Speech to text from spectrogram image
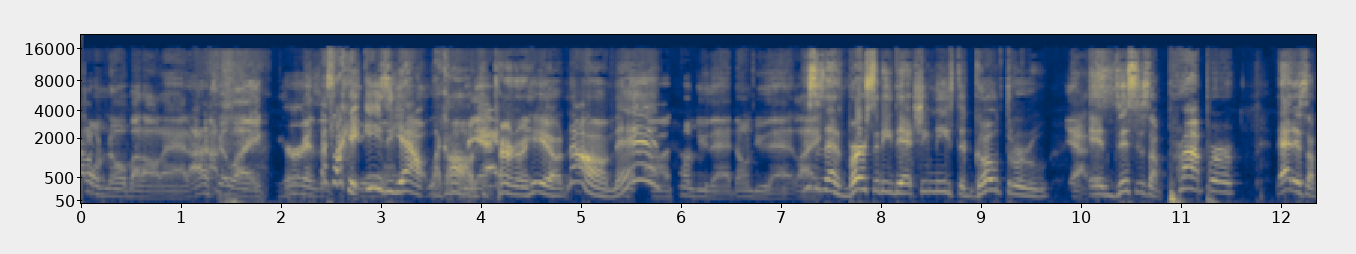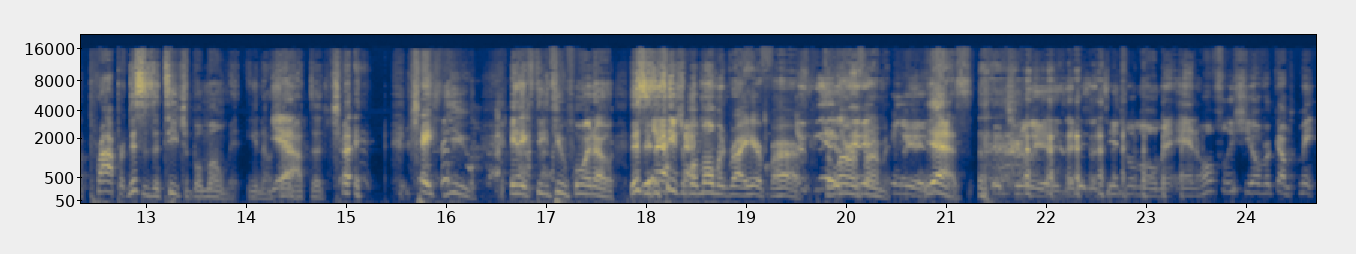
I don't know about all that. I feel like her as That's like an easy out. Like, oh, she turn her heel. No, man. uh, don't do that. Don't do that. Like this is adversity that she needs to go through. yes. And this is a proper, that is a proper, this is a teachable moment. You know, Yeah. shout out to Chase U, NXT 2.0. oh. This is Yeah. a teachable moment right here for her to is. learn from it. really. Yes. It truly is. It is a teachable moment, and hopefully she overcomes me.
